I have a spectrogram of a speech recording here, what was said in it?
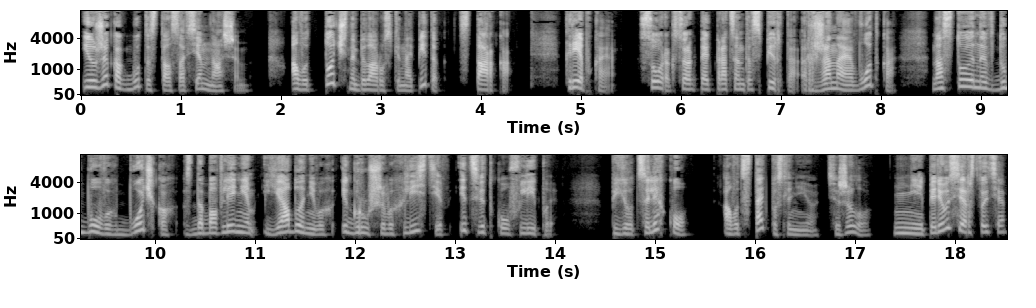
и уже как будто стал совсем нашим. А вот точно белорусский напиток – старка. Крепкая, 40-45% спирта, ржаная водка, настоянная в дубовых бочках с добавлением яблоневых и грушевых листьев и цветков липы. Пьется легко, а вот встать после нее тяжело. Не переусердствуйте.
